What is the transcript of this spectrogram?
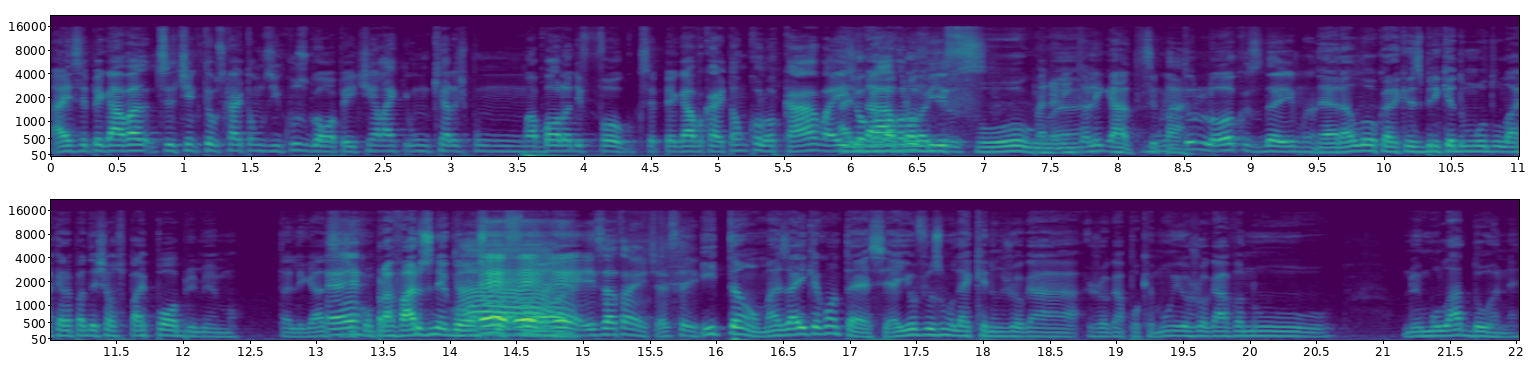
Aí você pegava, você tinha que ter os cartãozinhos com os golpes. Aí tinha lá um que era tipo uma bola de fogo, que você pegava o cartão, colocava, aí, Aí jogava no bola de vírus. fogo, Mano, eu nem né? tô ligado. Se pá. Muito louco isso daí, mano. Era louco, era aqueles brinquedos modular que era pra deixar os pais pobres mesmo. Tá ligado? Você É. tinha que comprar vários negócios É, por fora. é, é, exatamente, é isso aí. Então, mas aí o que acontece? Aí eu vi os moleques querendo jogar, jogar Pokémon e eu jogava no, no emulador, né?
